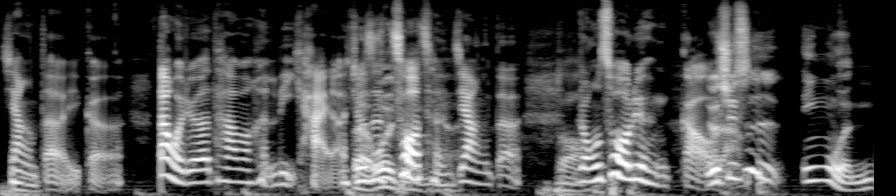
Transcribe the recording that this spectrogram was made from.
这样的一个，但我觉得他们很厉害了，就是错成这样的容错率很高啦，尤其是英文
